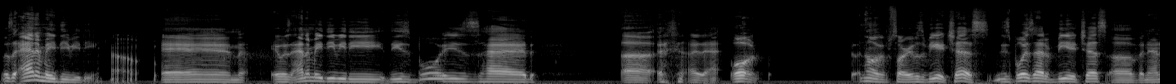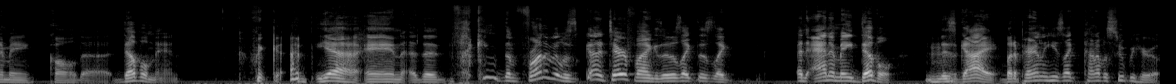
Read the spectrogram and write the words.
It was an anime DVD, Oh. and it was anime DVD. These boys had, uh, well, no, I'm sorry, it was a VHS. These boys had a VHS of an anime called uh, Devilman. Oh my god. Yeah, and the fucking the front of it was kind of terrifying because it was like this like an anime devil, Mhm. this guy. But apparently he's like kind of a superhero.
